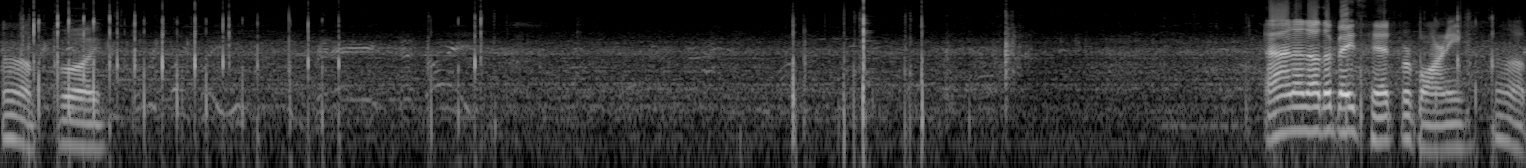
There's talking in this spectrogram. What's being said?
Oh boy. And another base hit for Barney. Oh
